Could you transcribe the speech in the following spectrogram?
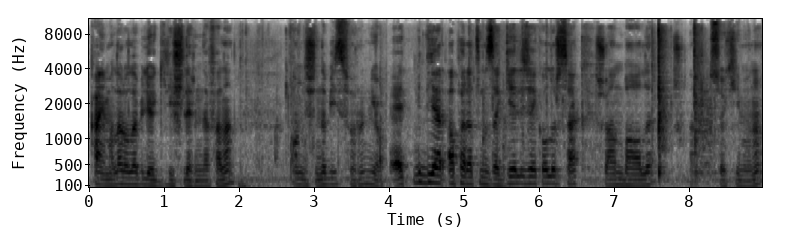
kaymalar olabiliyor girişlerinde falan. Onun dışında bir sorun yok. Evet bir diğer aparatımıza gelecek olursak şu an bağlı. Şuradan sökeyim onu.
